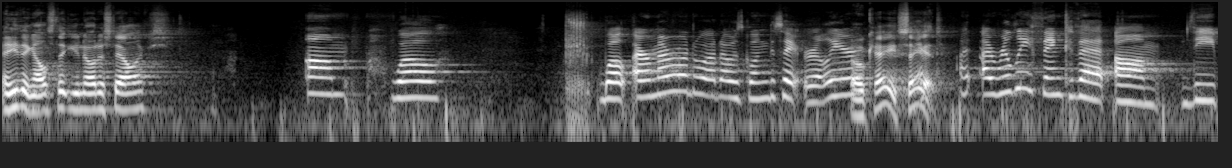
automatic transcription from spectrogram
Anything else that you noticed, Alex? Um, well, well, I remembered what I was going to say earlier. Okay, say it. I, I really think that um, the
